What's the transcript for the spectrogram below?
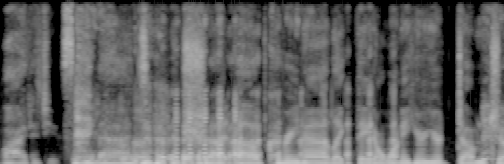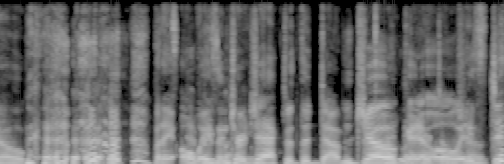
Why did you say that? Shut up, Carina. Like, they don't want to hear your dumb joke. but I always everybody. interject with the dumb joke. love I, your dumb always joke. do.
